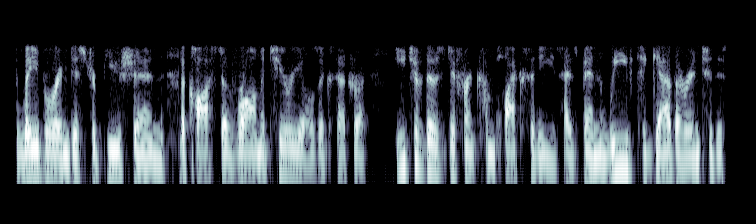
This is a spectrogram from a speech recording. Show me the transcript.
labor and distribution, the cost of raw materials, et cetera. Each of those different complexities has been weaved together into this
